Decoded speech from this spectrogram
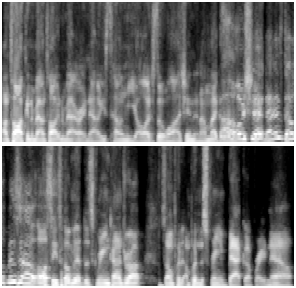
I'm talking about I'm talking Matt right now. He's telling me y'all are still watching, and I'm like, oh shit, that's dope as hell. Also, he told me that the screen kind of dropped, so I'm putting I'm putting the screen back up right now.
